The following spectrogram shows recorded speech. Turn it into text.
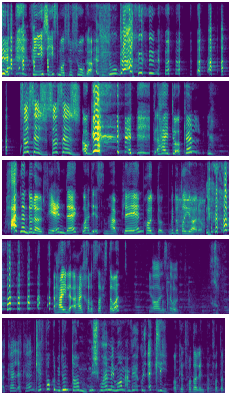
في إشي اسمه سوسوغا. زوجة sausage sausage. okay. هاي تؤكل. حق 2 دولار في عندك واحدة اسمها plain hot dog. بده طيارة. هاي لا هاي خلص صح استوت؟ آه استوت. أكل أكل؟ كيف باكل بدون تم مش مهم المهم عم بياكل أكلي. okay تفضل أنت تفضل.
